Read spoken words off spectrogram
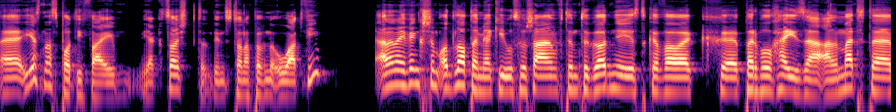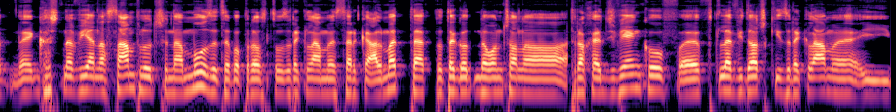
E, jest na Spotify, jak coś, więc to na pewno ułatwi. Ale największym odlotem, jaki usłyszałem w tym tygodniu, jest kawałek e, Purple Haze'a Almette. E, gość nawija na samplu, czy na muzyce po prostu z reklamy Serka Almette. Do tego dołączono trochę dźwięków, e, w tle widoczki z reklamy i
